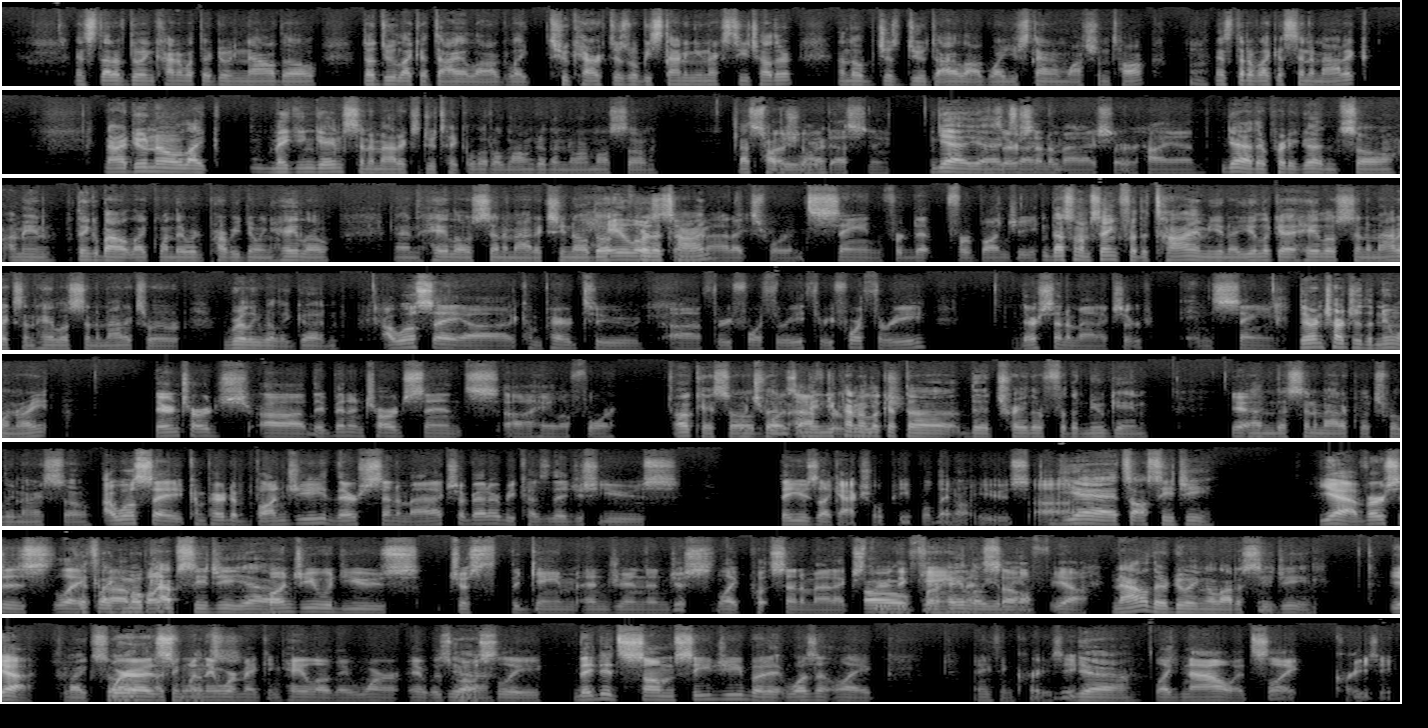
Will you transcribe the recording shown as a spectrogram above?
Instead of doing kind of what they're doing now, though, they'll do like a dialogue. Like two characters will be standing next to each other, and they'll just do dialogue while you stand and watch them talk, Hmm. instead of like a cinematic. Now I do know like making games cinematics do take a little longer than normal, so that's probably especially why. Destiny. Yeah, yeah, 'cause their exactly. cinematics are high end. Yeah, they're pretty good. So I mean, think about like when they were probably doing Halo, and Halo cinematics. You know, the, Halo for the time. cinematics were insane for de- for Bungie. That's what I'm saying. For the time, you know, you look at Halo cinematics, and Halo cinematics were really, really good. I will say, uh, compared to uh, 343, 343, their cinematics are insane. They're in charge of the new one, right? They're in charge. Uh, they've been in charge since uh, Halo 4. Okay, so Which then, was I mean, you kind of look at the the trailer for the new game, Yeah. and the cinematic looks really nice. So I will say, compared to Bungie, their cinematics are better because they just use, they use like actual people. They don't use. Uh, yeah, it's all CG. Yeah. Versus like it's like uh, mocap Bun- CG. Yeah. Bungie would use just the game engine and just like put cinematics through Oh, the game Halo, itself. Yeah. now they're doing a lot of CG. Yeah. Like so. I- I Whereas think when they were making Halo, they weren't. It was Yeah. mostly they did some CG, but it wasn't like anything crazy. yeah, Like now, it's like crazy.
